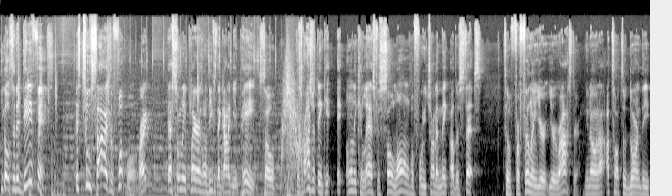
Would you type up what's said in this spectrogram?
You go to the defense. It's two sides of football, right? There's so many players on defense that got to get paid. So does Roger think it, it only can last for so long before you try to make other steps to fulfilling your, your roster? You know, and I, I talked to during the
